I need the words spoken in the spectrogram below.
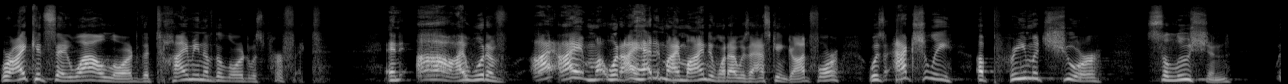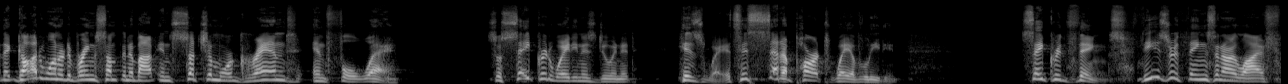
where I could say, Wow, Lord, the timing of the Lord was perfect. And ah, oh, I would have, I, I, what I had in my mind and what I was asking God for was actually a premature solution that God wanted to bring something about in such a more grand and full way. So sacred waiting is doing it His way, it's His set apart way of leading sacred things. These are things in our life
